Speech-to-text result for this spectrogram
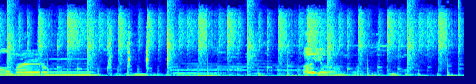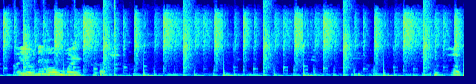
Oh, mayroong... Ayun. Ayun. Oh my gosh. Yun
